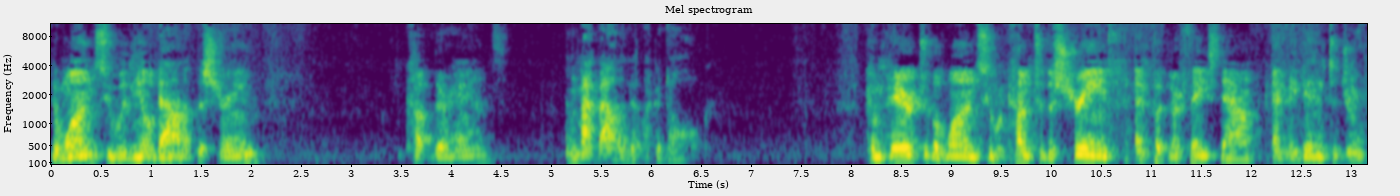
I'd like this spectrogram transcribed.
The ones who would kneel down at the stream, cup their hands, and lap out of it like a dog. Compared to the ones who would come to the stream and put their face down and begin to drink.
